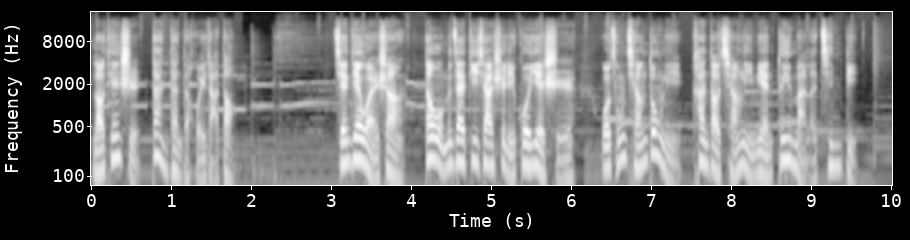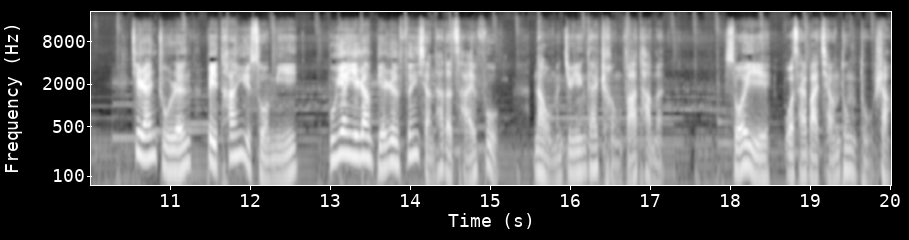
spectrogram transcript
老天使淡淡的回答道：“前天晚上，当我们在地下室里过夜时，我从墙洞里看到墙里面堆满了金币。既然主人被贪欲所迷，不愿意让别人分享他的财富，那我们就应该惩罚他们，所以我才把墙洞堵上。”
